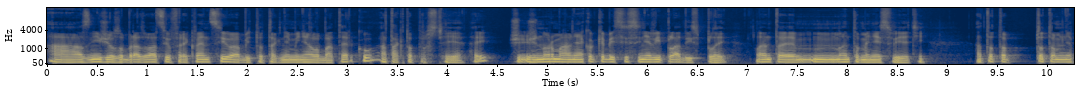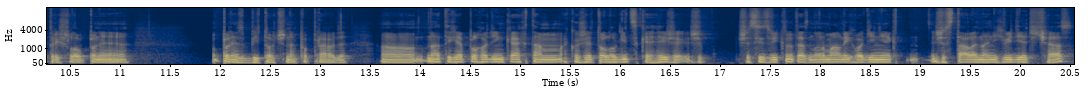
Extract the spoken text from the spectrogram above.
a znížil zobrazovaciu frekvenciu, aby to tak nemínalo baterku a tak to proste je. Hej? Že, že normálne ako keby si si nevypla displej, len to, je, len to menej svieti. A toto, toto mne prišlo úplne, úplne zbytočné, popravde. Na tých Apple hodinkách tam akože je to logické, hej, že, že, že si zvyknutá z normálnych hodiniek, že stále na nich vidieť čas,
